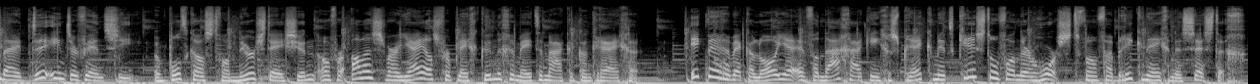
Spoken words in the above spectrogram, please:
bij De Interventie, een podcast van Neurstation over alles waar jij als verpleegkundige mee te maken kan krijgen. Ik ben Rebecca Looyen en vandaag ga ik in gesprek met Christel van der Horst van Fabriek 69.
